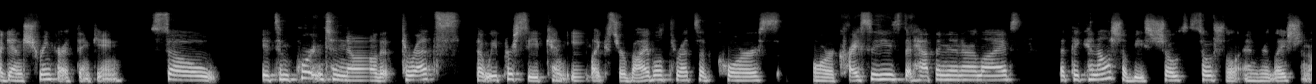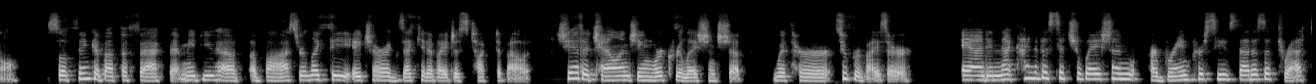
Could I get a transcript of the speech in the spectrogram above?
again, shrink our thinking. So it's important to know that threats that we perceive can be like survival threats, of course, or crises that happen in our lives but they can also be social and relational. So think about the fact that maybe you have a boss or like the HR executive I just talked about. She had a challenging work relationship with her supervisor. And in that kind of a situation, our brain perceives that as a threat.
